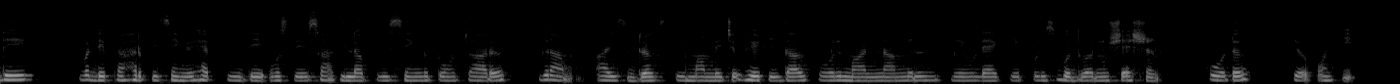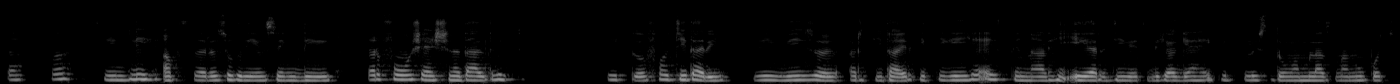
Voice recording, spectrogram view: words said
ਦੇ ਵੱਡੇ ਭਰਾ ਹਰਪ੍ਰੀਤ ਸਿੰਘ ਹੈਪੀ ਤੇ ਉਸ ਦੇ ਸਾਥੀ ਲਵਪ੍ਰੀਤ ਸਿੰਘ ਤੋਂ 4 ਗ੍ਰਾਮ ਆਈਸ ਡਰੱਗਸ ਦੇ ਮਾਮਲੇ 'ਚ ਹੇਠਲੀ ਅਦਾਲਤ ਤੋਂ ਰਿਮਾਂਡ ਨਾ ਮਿਲਣ ਨੂੰ ਲੈ ਕੇ ਪੁਲਿਸ ਬੁੱਧਵਾਰ ਨੂੰ ਸੈਸ਼ਨ ਕੋਰਟ 'ਚ ਪਹੁੰਚੀ। ਤਫਸੀਲੀ ਅਫਸਰ ਸੁਖਦੇਵ ਸਿੰਘ ਦੀ ਤਰਫੋਂ ਸੈਸ਼ਨ ਅਦਾਲਤ ਵਿੱਚ ਇੱਕ ਫੌਜੀਦਾਰੀ ਰਿਵੀਜ਼ ਅਰਜ਼ੀ ਦਾਇਰ ਕੀਤੀ ਗਈ ਹੈ। ਇਸ ਦੇ ਨਾਲ ਹੀ ਇਹ ਅਰਜ਼ੀ ਵਿੱਚ ਲਿਖਿਆ ਗਿਆ ਹੈ ਕਿ ਪੁਲਿਸ ਦੋਵਾਂ ਮੁਲਾਜ਼ਮਾਂ ਨੂੰ ਪੁੱਛ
